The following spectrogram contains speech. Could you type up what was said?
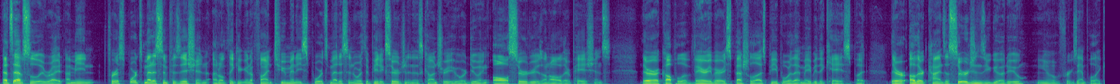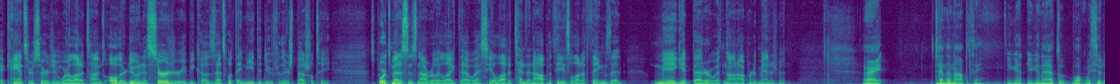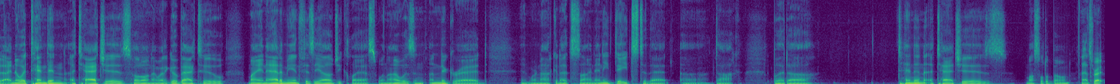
that's absolutely right. I mean, for a sports medicine physician, I don't think you're going to find too many sports medicine orthopedic surgeons in this country who are doing all surgeries on all their patients. There are a couple of very, very specialized people where that may be the case, but there are other kinds of surgeons you go to, you know, for example, like a cancer surgeon, where a lot of times all they're doing is surgery because that's what they need to do for their specialty. Sports medicine is not really like that. I see a lot of tendinopathies, a lot of things that may get better with non operative management. All right. Tendinopathy you're gonna, you're gonna have to walk me through that. I know a tendon attaches. Hold on, I'm gonna go back to my anatomy and physiology class when I was an undergrad, and we're not gonna assign any dates to that, uh, doc. But uh, tendon attaches muscle to bone. That's right.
